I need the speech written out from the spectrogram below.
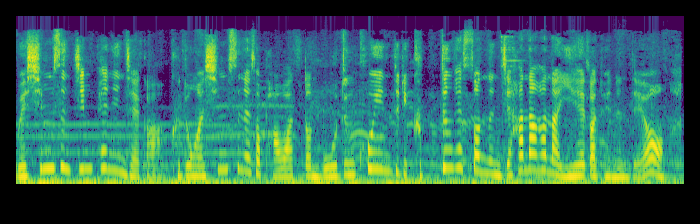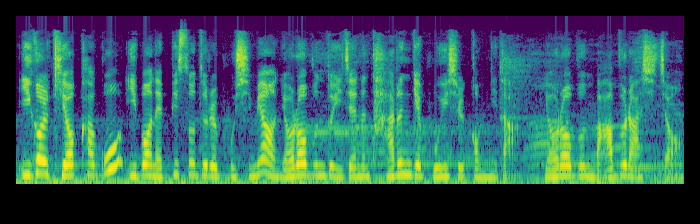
왜 심슨 찐팬인 제가 그동안 심슨에서 봐왔던 모든 코인들이 급등했었는지 하나하나 이해가 되는데요. 이걸 기억하고 이번 에피소드를 보시면 여러분도 이제는 다른 게 보이실 겁니다. 여러분 마블 아시죠?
